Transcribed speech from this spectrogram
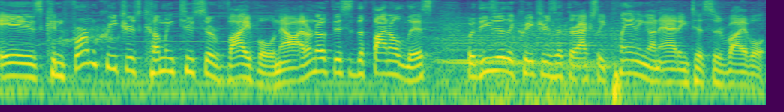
is confirmed creatures coming to survival. Now, I don't know if this is the final list, but these are the creatures that they're actually planning on adding to survival.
